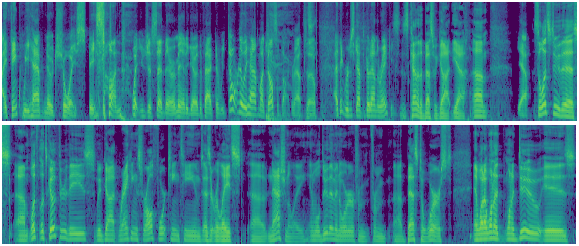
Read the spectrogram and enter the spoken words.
I think we have no choice based on what you just said there a minute ago. The fact that we don't really have much else to talk about. So I think we're just gonna have to go down the rankings. It's kind of the best we got. Yeah. Um, yeah. So let's do this. Um, let's let's go through these. We've got rankings for all 14 teams as it relates uh, nationally, and we'll do them in order from from uh, best to worst. And what I want to want to do is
